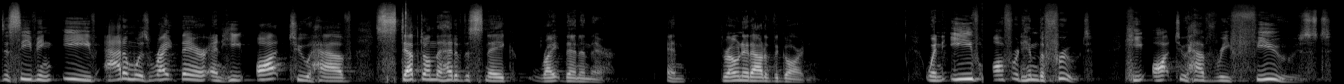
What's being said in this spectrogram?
deceiving Eve, Adam was right there, and he ought to have stepped on the head of the snake right then and there and thrown it out of the garden. When Eve offered him the fruit, he ought to have refused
